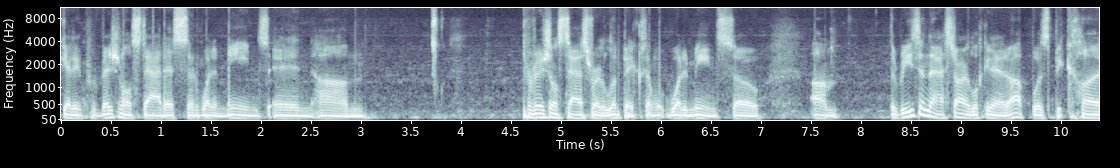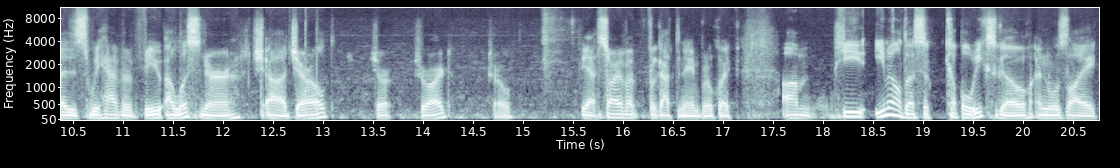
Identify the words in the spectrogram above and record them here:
getting provisional status and what it means in um, provisional status for Olympics and what it means. So um, the reason that I started looking it up was because we have a view, a listener, uh, Gerald, Ger- Gerard, Gerald. Yeah, sorry if I forgot the name real quick. Um, he emailed us a couple weeks ago and was like,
